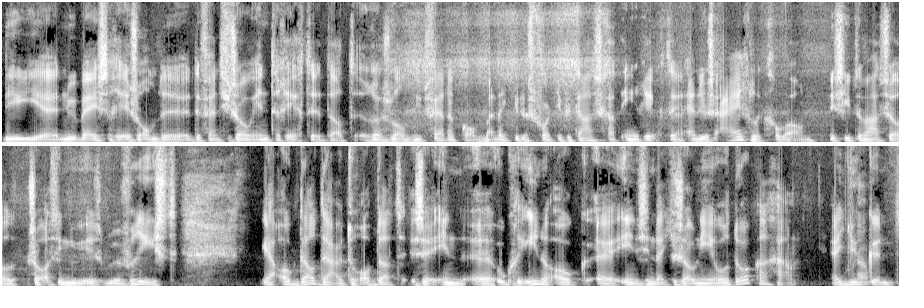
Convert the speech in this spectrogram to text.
die eh, nu bezig is om de defensie zo in te richten dat Rusland niet verder komt, maar dat je dus fortificaties gaat inrichten en dus eigenlijk gewoon de situatie zoals die nu is bevriest. Ja, ook dat duidt erop dat ze in uh, Oekraïne ook uh, inzien dat je zo niet heel door kan gaan. En je kunt,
